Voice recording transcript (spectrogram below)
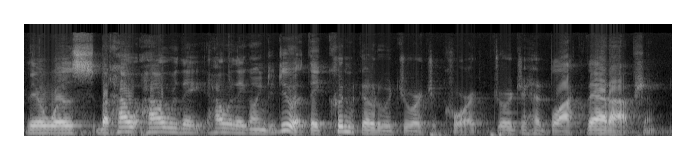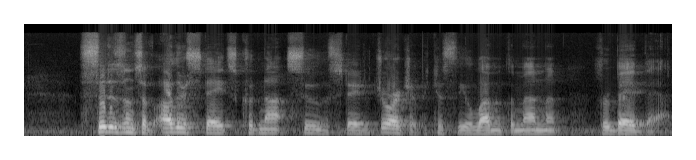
There was, but how, how, were they, how were they going to do it? They couldn't go to a Georgia court. Georgia had blocked that option. Citizens of other states could not sue the state of Georgia because the 11th Amendment forbade that.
